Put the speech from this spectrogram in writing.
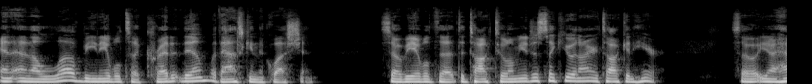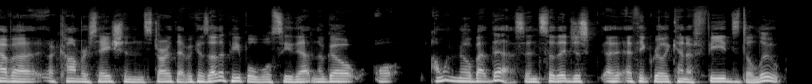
And, and I love being able to credit them with asking the question. So be able to, to talk to them, you just like you and I are talking here. So, you know, have a, a conversation and start that because other people will see that and they'll go, well, I want to know about this. And so that just, I think, really kind of feeds the loop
